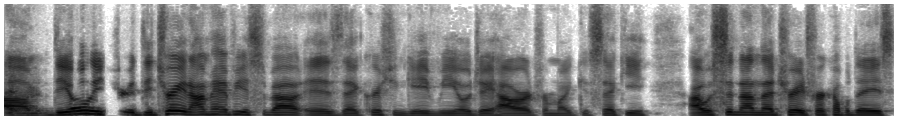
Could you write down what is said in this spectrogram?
Um, the only tra- the trade I'm happiest about is that Christian gave me OJ Howard from Mike Gesicki. I was sitting on that trade for a couple days.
